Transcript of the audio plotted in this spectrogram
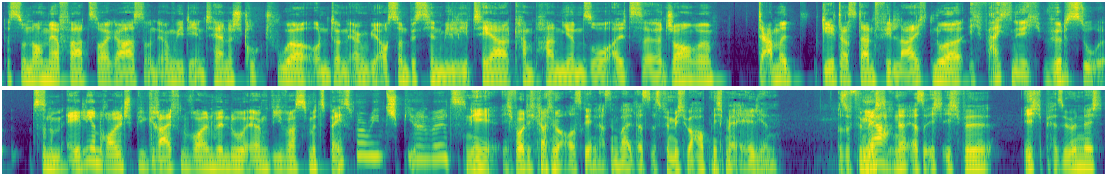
dass du noch mehr Fahrzeuge hast und irgendwie die interne Struktur und dann irgendwie auch so ein bisschen Militärkampagnen so als äh, Genre. Damit geht das dann vielleicht, nur ich weiß nicht, würdest du zu einem Alien-Rollenspiel greifen wollen, wenn du irgendwie was mit Space Marines spielen willst? Nee, ich wollte dich gerade nur ausreden lassen, weil das ist für mich überhaupt nicht mehr Alien. Also für ja. mich, ne, also ich, ich will, ich persönlich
